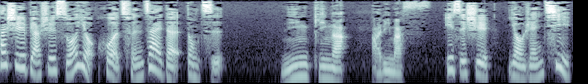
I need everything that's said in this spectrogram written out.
它是表示所有或存在的动词，人気があります。意思是有人气、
